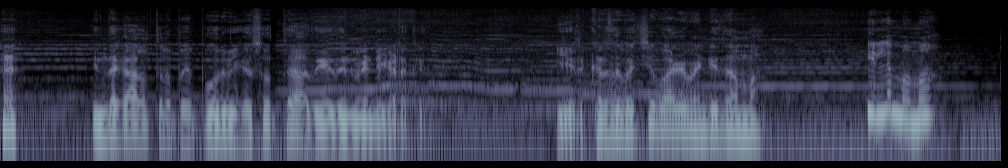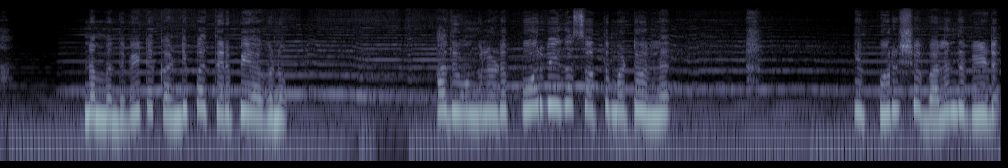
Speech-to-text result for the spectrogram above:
ஹ, இந்த காலத்தில் போய் பூர்வீக சொத்து அது இதுன்னு வேண்டி கிடக்கு. இருக்கிறத வச்சு வாழ வேண்டியதாம்மா. இல்ல மாமா. நம்ம அந்த வீட்டை கண்டிப்பா திருப்பி ஆகணும். அது உங்களோட பூர்வீக சொத்து மட்டும் இல்ல. என் புருஷ வளர்ந்த வீடு.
